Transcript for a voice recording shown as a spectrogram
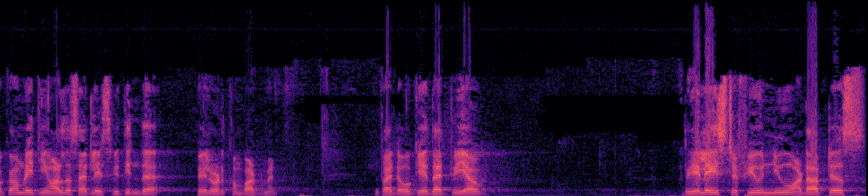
accommodating all the satellites within the payload compartment. In fact, okay, that we have realized a few new adapters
